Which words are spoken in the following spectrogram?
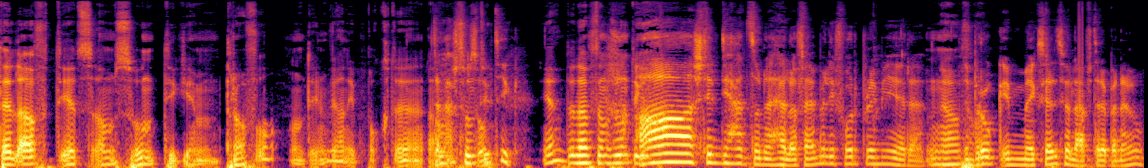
der läuft jetzt am Sonntag im Trafo und irgendwie habe ich Bock, den Der am läuft am Sonntag. Sonntag. Ja, der läuft am Sonntag. Ah, stimmt, die haben so eine Hello Family Vorpremiere. Ja, Im Bruck, im Excelsior läuft er eben auch.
